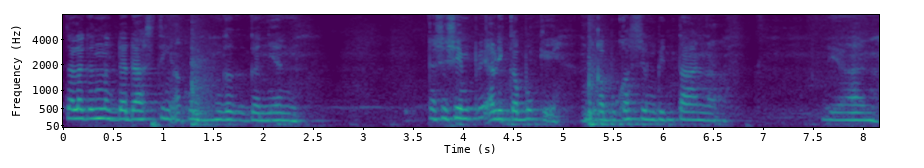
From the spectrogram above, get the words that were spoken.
talagang nagda-dusting ako hanggang ganyan. Kasi syempre, alikabok eh. Nakabukas yung bintana. Ayan.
